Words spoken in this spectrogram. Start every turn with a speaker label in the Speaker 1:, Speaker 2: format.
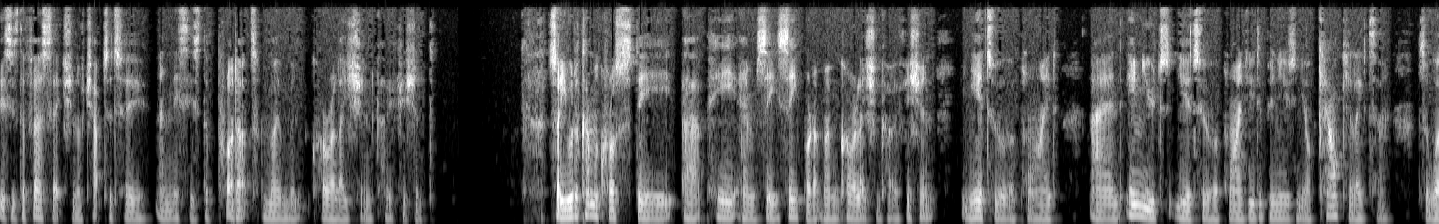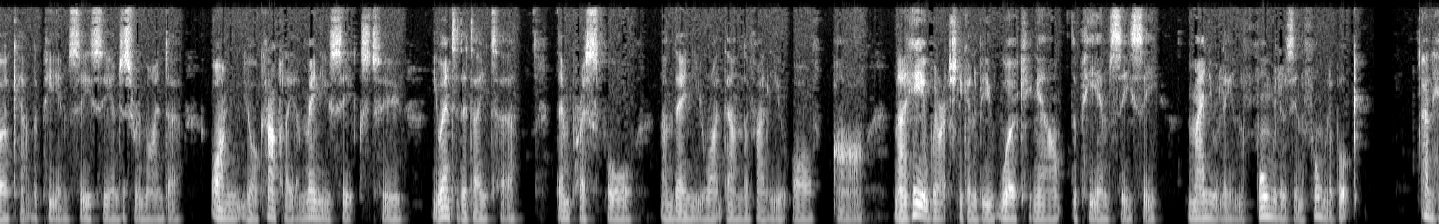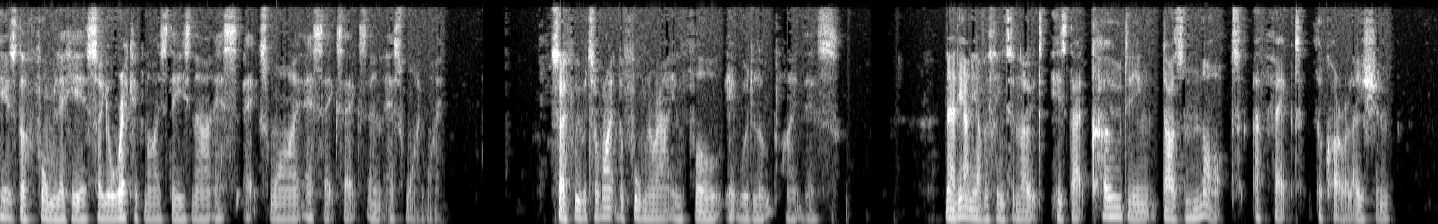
Speaker 1: This is the first section of chapter 2 and this is the product moment correlation coefficient. So you would have come across the uh, PMCC product moment correlation coefficient in year 2 of applied and in year 2 of applied you'd have been using your calculator to work out the PMCC and just a reminder on your calculator menu 6 to you enter the data then press 4 and then you write down the value of R now here we're actually going to be working out the PMCC manually and the formulas in the formula book. And here's the formula here. So you'll recognize these now SXY, SXX and SYY. So if we were to write the formula out in full, it would look like this. Now the only other thing to note is that coding does not affect the correlation.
